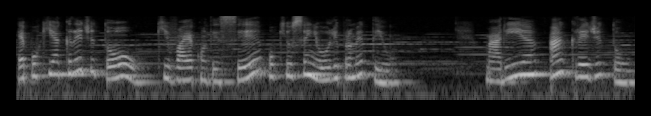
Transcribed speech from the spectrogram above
É porque acreditou que vai acontecer o que o Senhor lhe prometeu. Maria acreditou.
